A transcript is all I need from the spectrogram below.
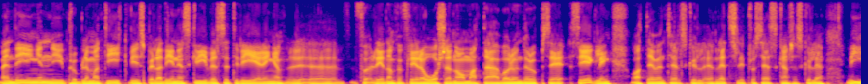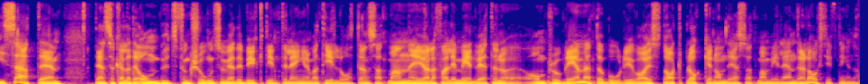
Men det är ingen ny problematik. Vi spelade in en skrivelse till regeringen eh, för, redan för flera år sedan om att det här var under uppsegling och att eventuellt skulle, en rättslig process kanske skulle visa att eh, den så kallade ombudsfunktion som vi hade byggt inte längre var tillåten. Så att man är i alla fall medveten om problemet och borde ju vara i startblocken om det är så att man vill ändra lagstiftningen. Då.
